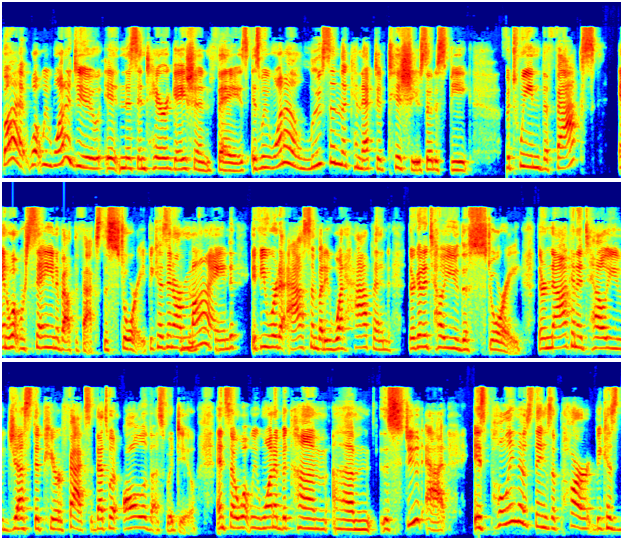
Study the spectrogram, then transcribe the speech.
But what we want to do in this interrogation phase is we want to loosen the connective tissue, so to speak, between the facts and what we're saying about the facts, the story. Because in our mm-hmm. mind, if you were to ask somebody what happened, they're going to tell you the story. They're not going to tell you just the pure facts. That's what all of us would do. And so, what we want to become um, astute at is pulling those things apart because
